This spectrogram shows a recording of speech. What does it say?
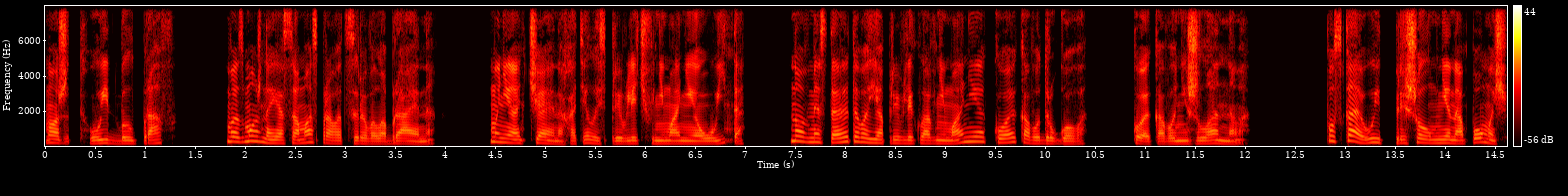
Может, Уит был прав? Возможно, я сама спровоцировала Брайана. Мне отчаянно хотелось привлечь внимание Уита, но вместо этого я привлекла внимание кое-кого другого, кое-кого нежеланного. Пускай Уит пришел мне на помощь,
